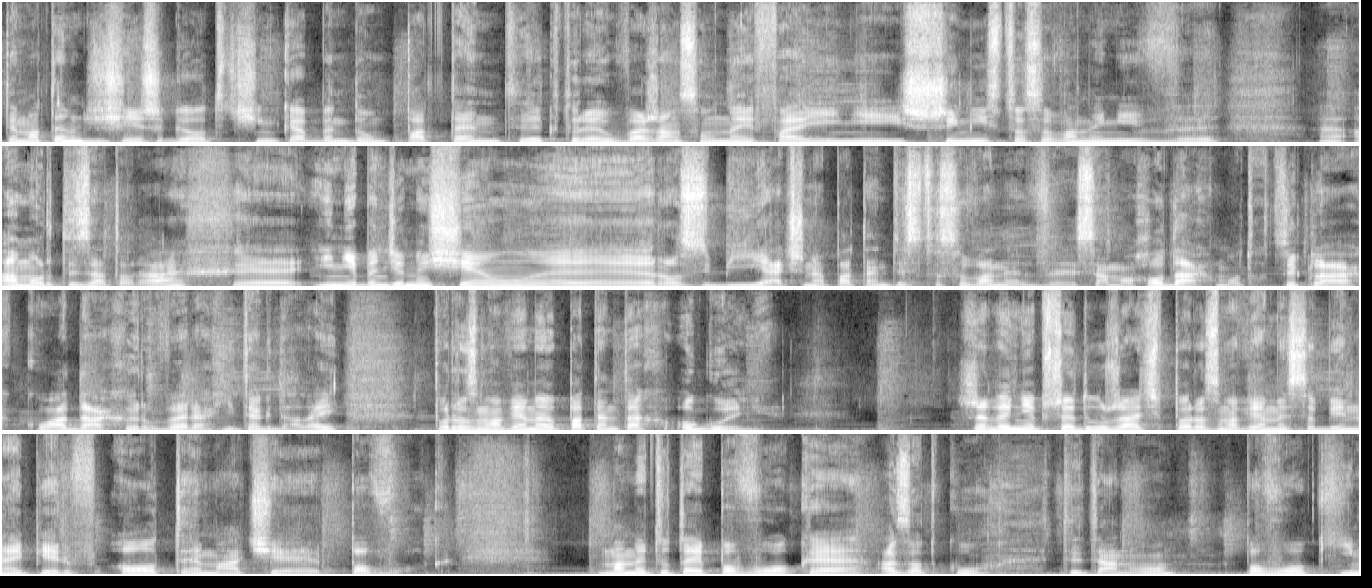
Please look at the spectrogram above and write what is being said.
Tematem dzisiejszego odcinka będą patenty, które uważam są najfajniejszymi stosowanymi w amortyzatorach e, i nie będziemy się e, rozbijać na patenty stosowane w samochodach, motocyklach, kładach, rowerach itd. Tak Porozmawiamy o patentach ogólnie. Żeby nie przedłużać, porozmawiamy sobie najpierw o temacie powłok. Mamy tutaj powłokę azotku tytanu. Powłoki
